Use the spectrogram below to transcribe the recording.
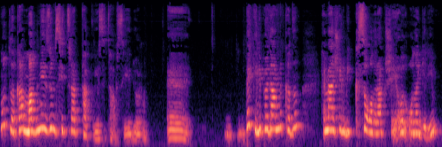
mutlaka magnezyum sitrat takviyesi tavsiye ediyorum. Ee, peki lipödemli kadın hemen şöyle bir kısa olarak şey ona gireyim.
